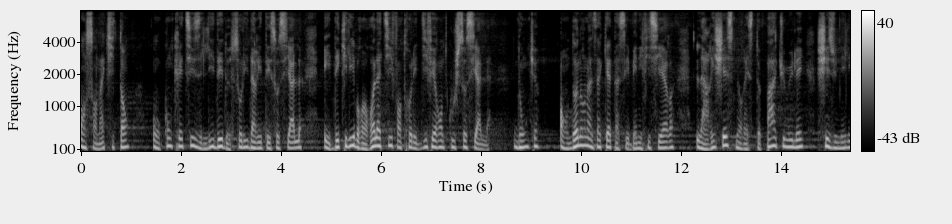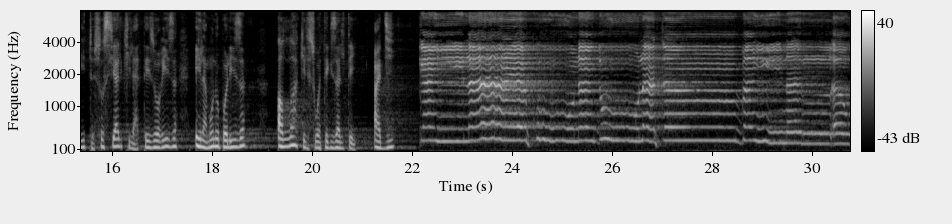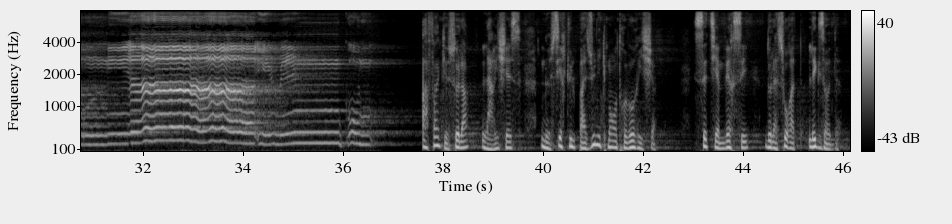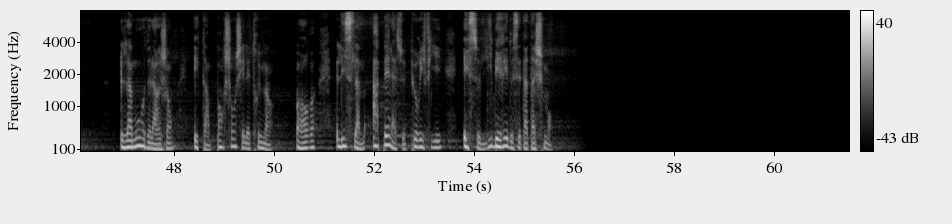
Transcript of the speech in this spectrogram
en s'en acquittant, on concrétise l'idée de solidarité sociale et d'équilibre relatif entre les différentes couches sociales. Donc, en donnant la zaquette à ses bénéficiaires, la richesse ne reste pas accumulée chez une élite sociale qui la thésaurise et la monopolise. Allah qu'il soit exalté a dit afin que cela, la richesse, ne circule pas uniquement entre vos riches. Septième verset de la sourate L'Exode. L'amour de l'argent est un penchant chez l'être humain. Or, l'islam appelle à se purifier et se libérer de cet attachement.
